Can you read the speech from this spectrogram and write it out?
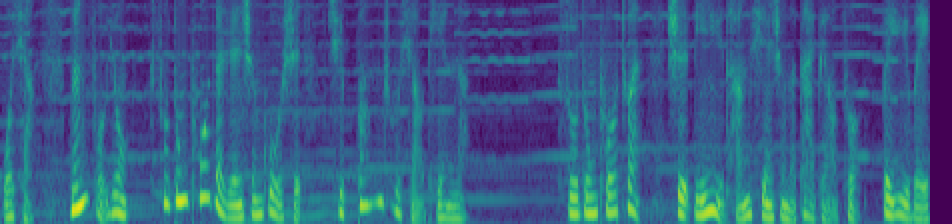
我想能否用苏东坡的人生故事去帮助小天呢？《苏东坡传》是林语堂先生的代表作，被誉为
